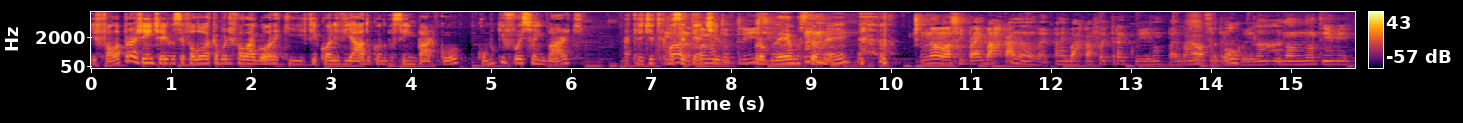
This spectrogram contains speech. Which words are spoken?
E fala pra gente aí, você falou, acabou de falar agora que ficou aliviado quando você embarcou. Como que foi seu embarque? Acredito que Mano, você tenha tido problemas também. Não, assim, para embarcar não, velho. Para embarcar foi tranquilo. Para embarcar não, foi, foi tranquilo. Ah. Não, não tive.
